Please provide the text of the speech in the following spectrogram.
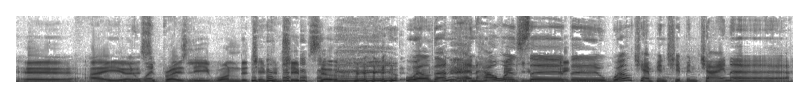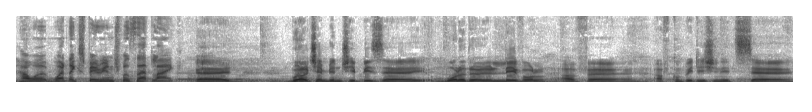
Uh, I uh, surprisingly won the championship. so Well done. And how was uh, the you. World Championship in China? How? What experience was that like? uh, World Championship is uh, one of the level of uh, of competition. It's uh,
